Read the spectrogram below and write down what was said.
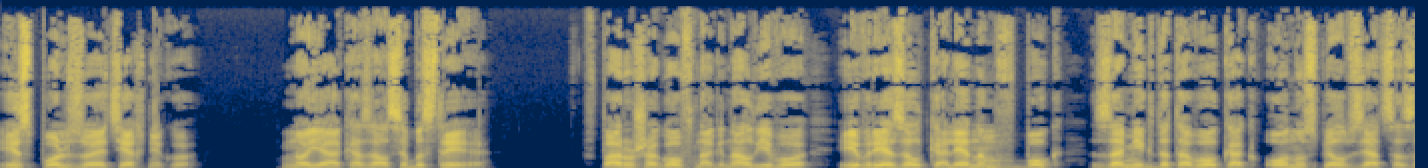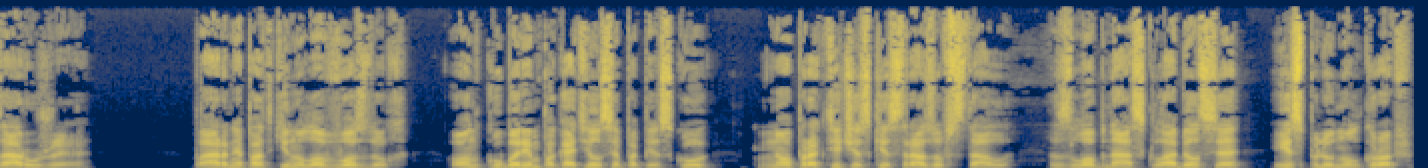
используя технику. Но я оказался быстрее. В пару шагов нагнал его и врезал коленом в бок за миг до того, как он успел взяться за оружие. Парня подкинуло в воздух, он кубарем покатился по песку, но практически сразу встал, злобно осклабился и сплюнул кровь.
